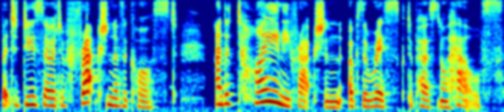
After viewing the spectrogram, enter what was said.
but to do so at a fraction of the cost and a tiny fraction of the risk to personal health,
